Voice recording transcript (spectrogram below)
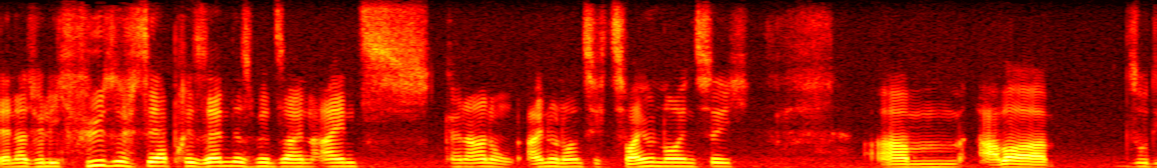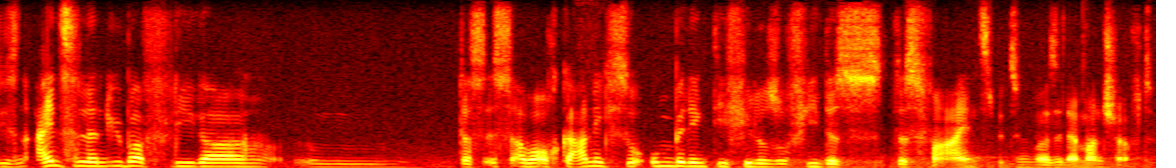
der natürlich physisch sehr präsent ist mit seinen 1, keine Ahnung, 91, 92. Ähm, aber so diesen einzelnen Überflieger, ähm, das ist aber auch gar nicht so unbedingt die Philosophie des, des Vereins bzw. der Mannschaft.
